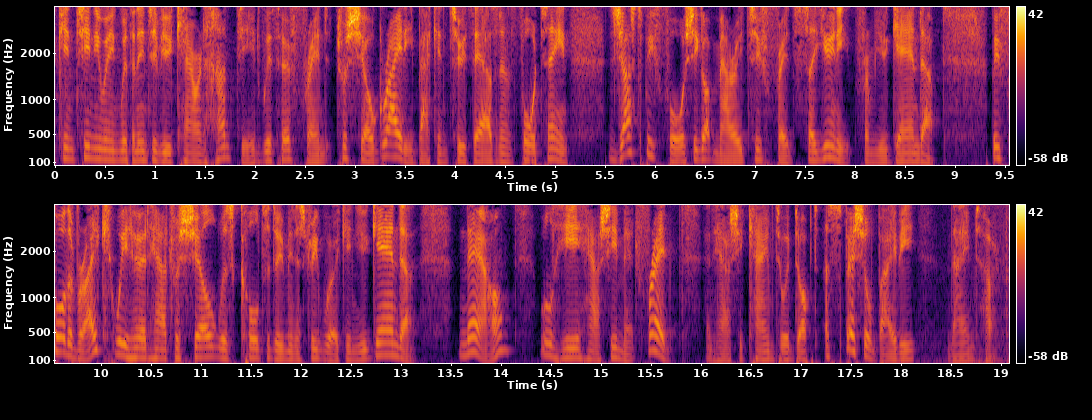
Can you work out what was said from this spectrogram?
continuing with an interview Karen Hunt did with her friend Trishelle Grady back in 2014, just before she got married to Fred Sayuuni from Uganda. Before the break, we heard how Trishelle was called to do ministry work in Uganda. Now, we'll hear how she met Fred and how she came to adopt a special baby named Hope.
